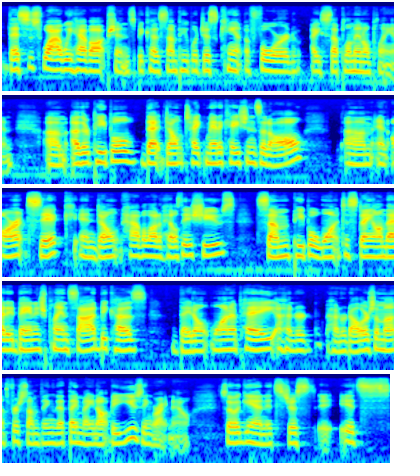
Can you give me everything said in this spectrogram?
this is why we have options because some people just can't afford a supplemental plan. Um, other people that don't take medications at all um, and aren't sick and don't have a lot of health issues, some people want to stay on that Advantage plan side because they don't want to pay $100, $100 a month for something that they may not be using right now. So again, it's just, it's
